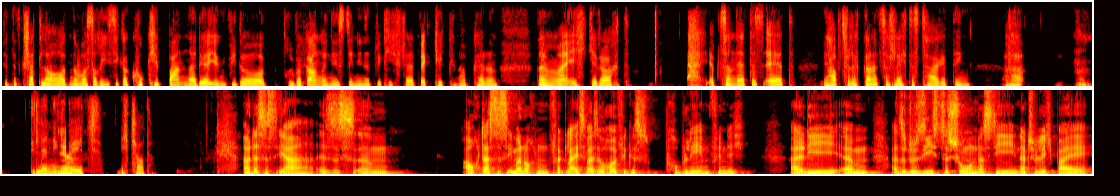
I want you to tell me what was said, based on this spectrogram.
sie hat nicht gescheit laden. Dann war so ein riesiger Cookie-Banner, der irgendwie da drüber gegangen ist, den ich nicht wirklich gescheit wegklicken habe können. Da habe ich mir echt gedacht, ihr habt so ein nettes Ad, ihr habt vielleicht gar nicht so schlechtes Targeting, aber die Landingpage, ja. Echt schade. Aber das ist, ja, es ist, ähm, auch das ist immer noch ein vergleichsweise häufiges Problem, finde ich. All die, ähm, also du siehst es schon, dass die natürlich bei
